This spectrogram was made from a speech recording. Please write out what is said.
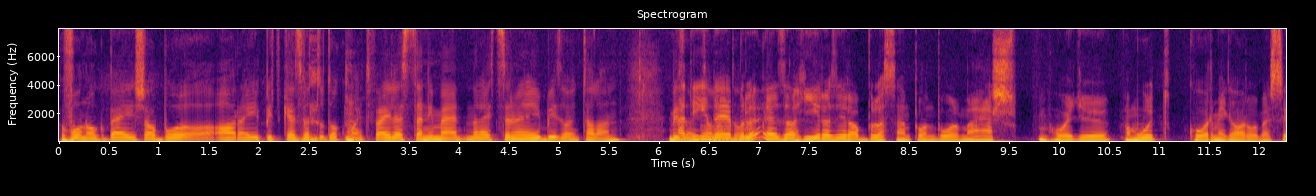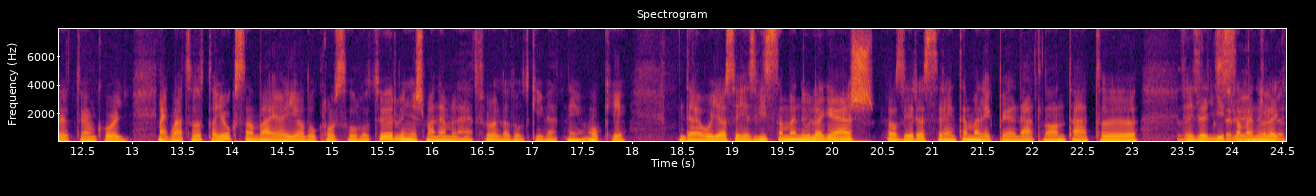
vonok be, és abból arra építkezve tudok majd fejleszteni, mert, mert egyszerűen egy bizonytalan, bizonytalan Hát igen, de ebből dolog. ez a hír azért abból a szempontból más, hogy a múlt kor még arról beszéltünk, hogy megváltozott a jogszabály, a helyi adókról szóló törvény, és már nem lehet földadót kivetni. Oké. Okay. De hogy az, hogy ez visszamenőleges, azért ez szerintem elég példátlan, tehát ez, ez egy visszamenőleg...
